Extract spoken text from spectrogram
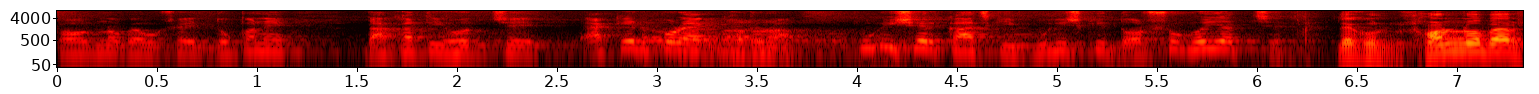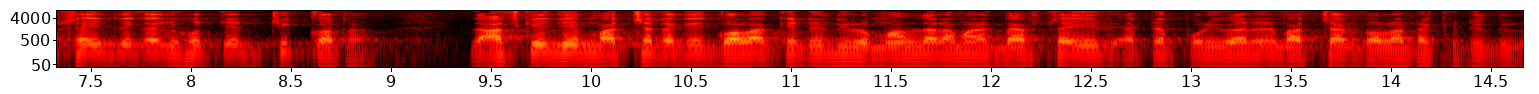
স্বর্ণ ব্যবসায়ীর দোকানে ডাকাতি হচ্ছে একের পর এক ঘটনা। পুলিশের কাজ কি? পুলিশ কি দর্শক হয়ে যাচ্ছে? দেখুন স্বর্ণ ব্যবসায়ীদের কাছে হচ্ছে ঠিক কথা। আজকে যে বাচ্চাটাকে গলা কেটে দিল মালদার আমার এক ব্যবসায়ীর একটা পরিবারের বাচ্চার গলাটা কেটে দিল।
